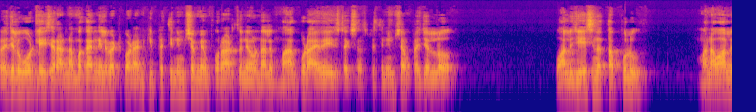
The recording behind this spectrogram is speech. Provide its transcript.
ప్రజలు ఓట్లేసారు ఆ నమ్మకాన్ని నిలబెట్టుకోవడానికి ప్రతి నిమిషం మేము పోరాడుతూనే ఉండాలి. మాకు కూడా అదే ఇన్స్ట్రక్షన్స్ ప్రతి నిమిషం ప్రజల్లో వాళ్ళు చేసిన తప్పులు మన వాళ్ళు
